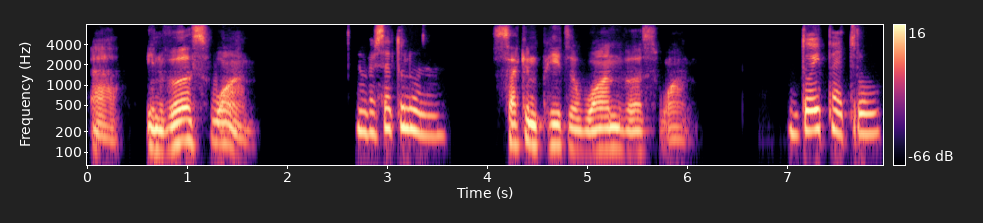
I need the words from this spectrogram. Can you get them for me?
Uh, in verse one, În versetul 1, 2 Peter one, verse one. 2 Petru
